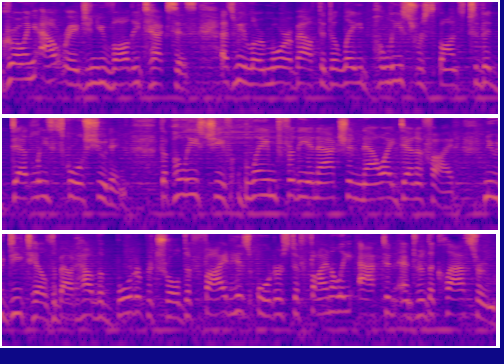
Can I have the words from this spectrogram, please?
growing outrage in Uvalde, Texas, as we learn more about the delayed police response to the deadly school shooting. The police chief blamed for the inaction now identified. New details about how the Border Patrol defied his orders to finally act and enter the classroom.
